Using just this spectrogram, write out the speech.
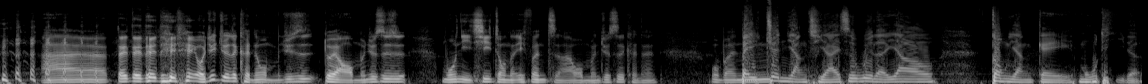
啊？对对对对对，我就觉得可能我们就是对啊，我们就是模拟器中的一份子啊，我们就是可能我们被圈养起来是为了要供养给母体的。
